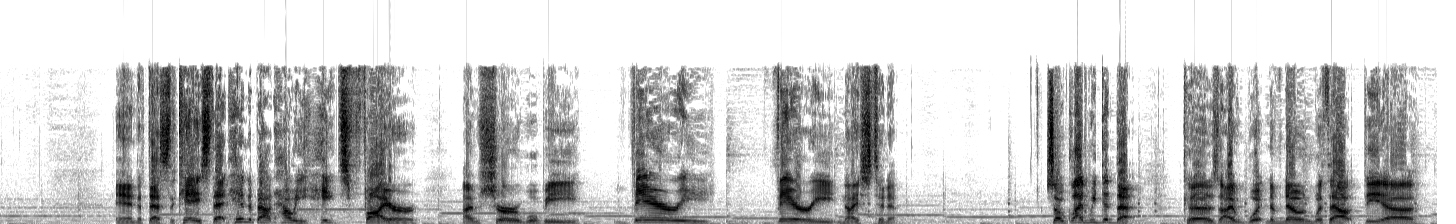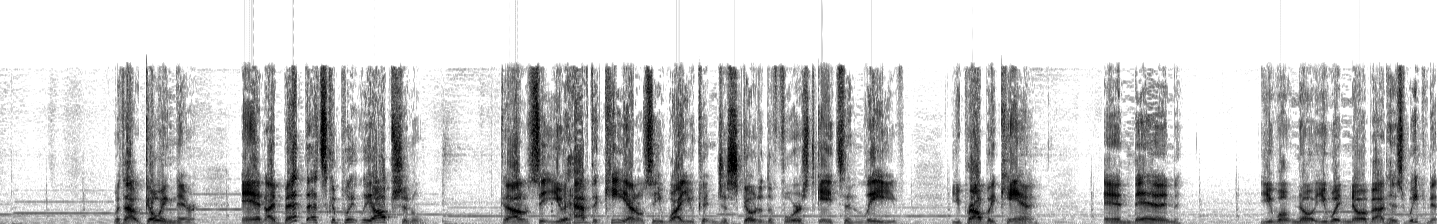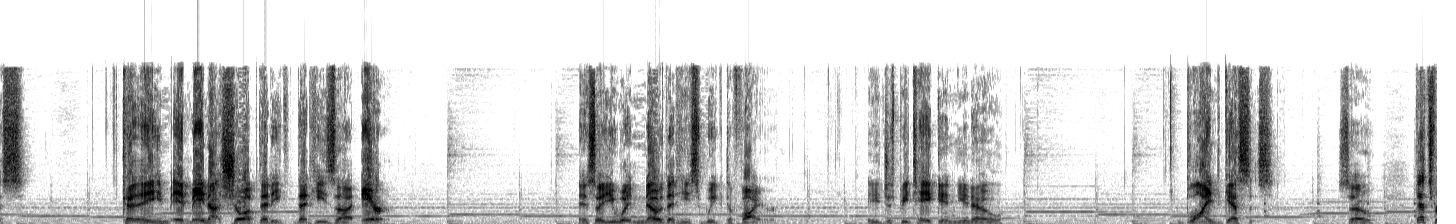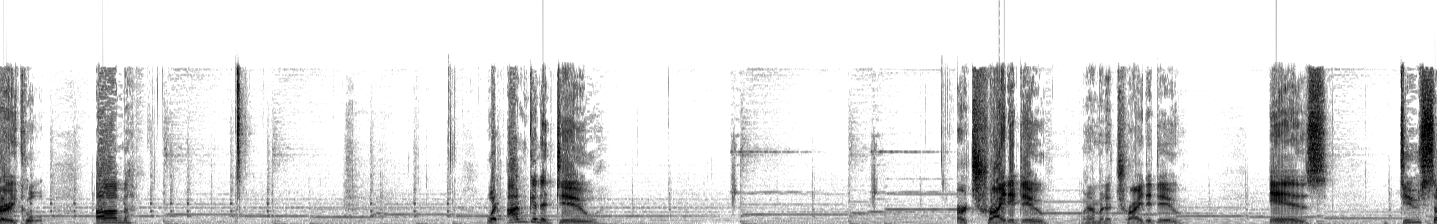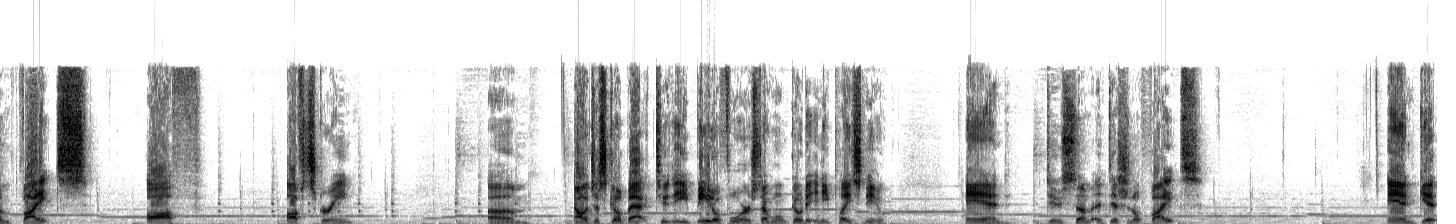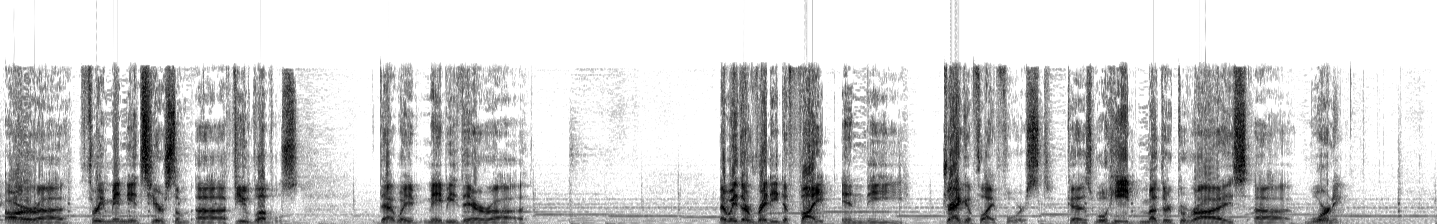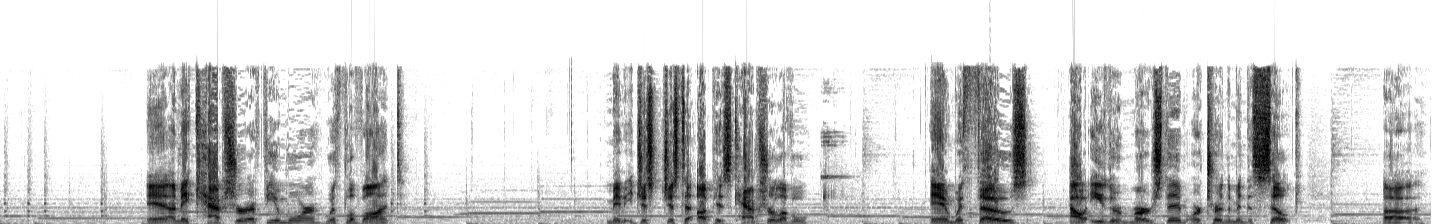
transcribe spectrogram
And if that's the case, that hint about how he hates fire, I'm sure will be very, very nice to know. So glad we did that, because I wouldn't have known without the, uh, without going there. And I bet that's completely optional. Cause I don't see, you have the key, I don't see why you couldn't just go to the forest gates and leave. You probably can. And then, you won't know, you wouldn't know about his weakness. Cause it may not show up that he, that he's, uh, air. And so you wouldn't know that he's weak to fire. He'd just be taking, you know, blind guesses. So, that's very cool. Um, what I'm gonna do, or try to do, what I'm gonna try to do, is do some fights off, off screen. Um, I'll just go back to the Beetle Forest. I won't go to any place new. And do some additional fights. And get our uh, three minions here some uh, a few levels. That way, maybe they're uh, that way they're ready to fight in the Dragonfly Forest. Because we'll heed Mother Garai's uh, warning. And I may capture a few more with Levant maybe just just to up his capture level. And with those, I'll either merge them or turn them into silk. Uh,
